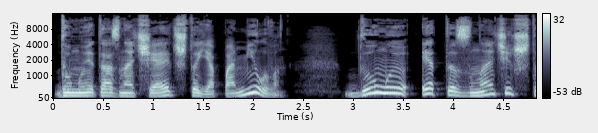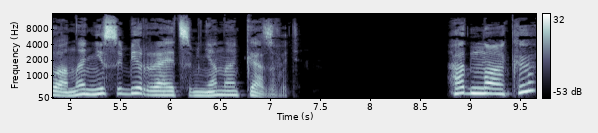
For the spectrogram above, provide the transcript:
Думаю, это означает, что я помилован. Думаю, это значит, что она не собирается меня наказывать. «Однако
